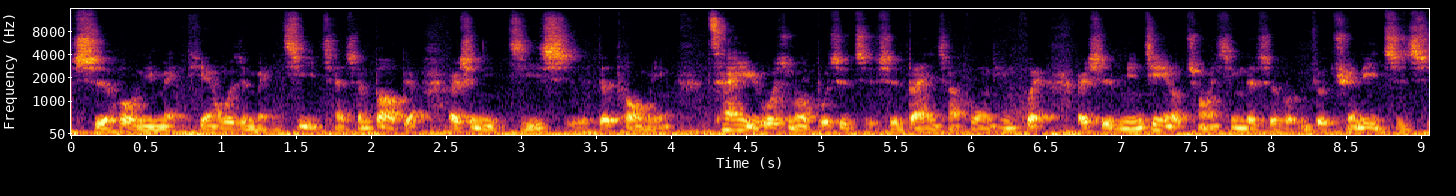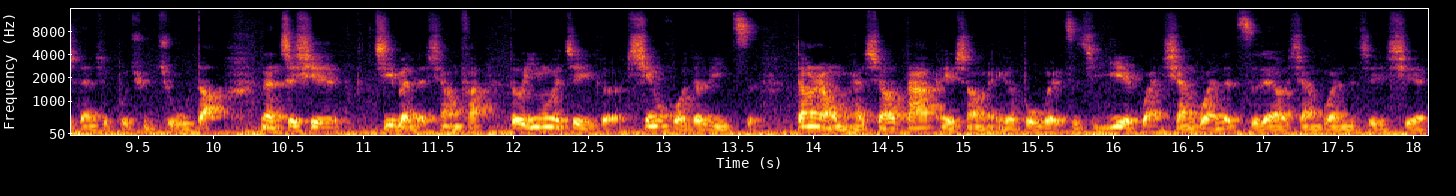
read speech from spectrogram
事后你每天或者每季产生报表，而是你及时的透明参与。为什么不是只是办一场公听会，而是民间有创新的时候你就全力支持，但是不去主导。那这些基本的想法都因为这个鲜活的例子。当然，我们还是要搭配上每个部会自己业管相关的资料、相关的这些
